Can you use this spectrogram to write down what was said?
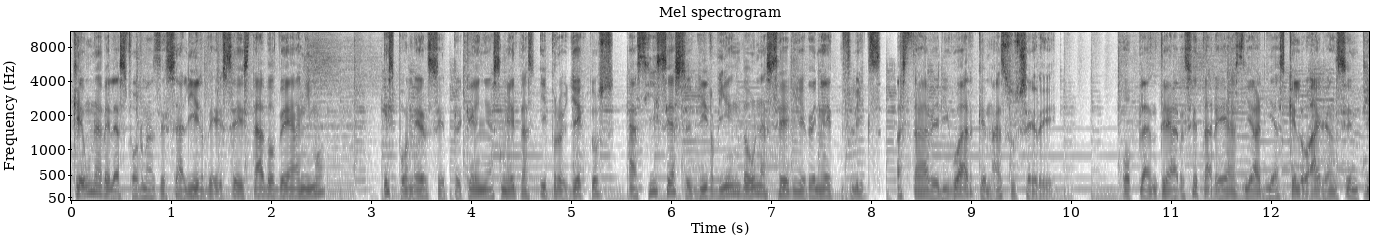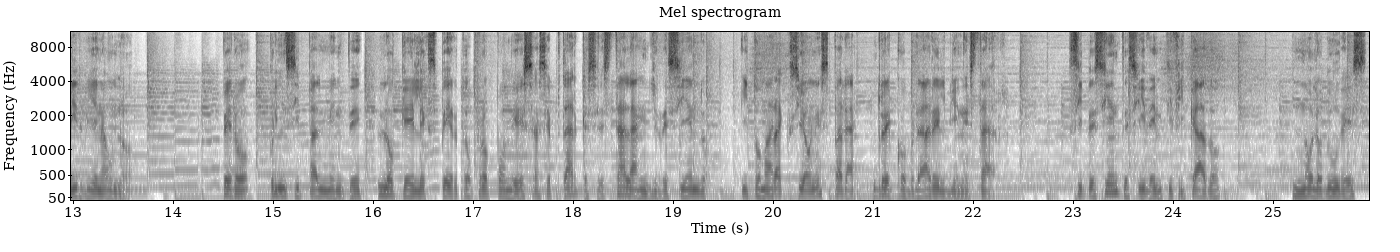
que una de las formas de salir de ese estado de ánimo es ponerse pequeñas metas y proyectos, así sea seguir viendo una serie de Netflix hasta averiguar qué más sucede. O plantearse tareas diarias que lo hagan sentir bien a uno. Pero, principalmente, lo que el experto propone es aceptar que se está languideciendo y tomar acciones para recobrar el bienestar. Si te sientes identificado, no lo dudes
